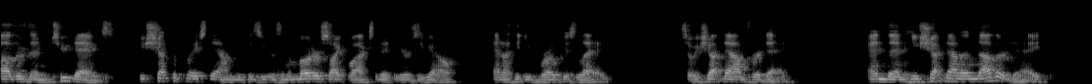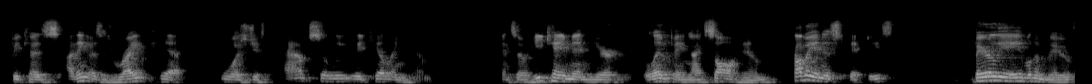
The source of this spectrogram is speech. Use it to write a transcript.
other than two days he shut the place down because he was in a motorcycle accident years ago and I think he broke his leg. So he shut down for a day. And then he shut down another day because I think it was his right hip was just absolutely killing him. And so he came in here limping. I saw him probably in his 50s, barely able to move.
